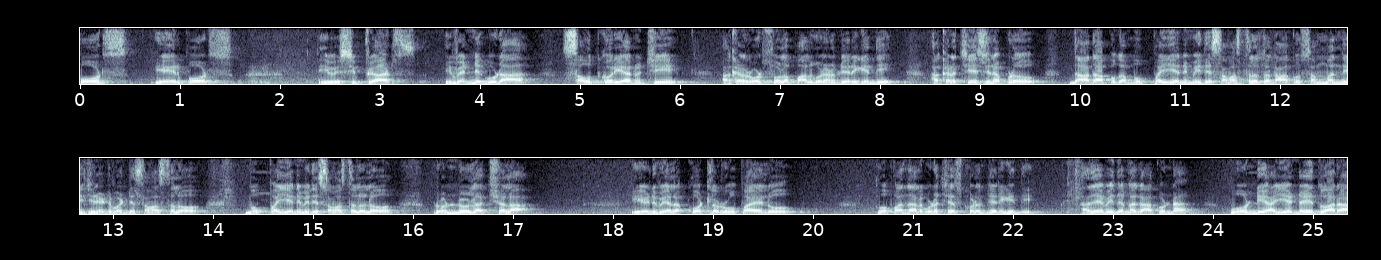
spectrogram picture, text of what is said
పోర్ట్స్ ఎయిర్పోర్ట్స్ ఇవి షిప్ యార్డ్స్ ఇవన్నీ కూడా సౌత్ కొరియా నుంచి అక్కడ రోడ్ షోలో పాల్గొనడం జరిగింది. అక్కడ చేసినప్పుడు దాదాపుగా ముప్పై ఎనిమిది సంస్థలతో నాకు సంబంధించినటువంటి సంస్థలో ముప్పై ఎనిమిది సంస్థలలో రెండు లక్షల ఏడు వేల కోట్ల రూపాయలు ఒప్పందాలు కూడా చేసుకోవడం జరిగింది. అదేవిధంగా కాకుండా ఓన్లీ ఐఎండ్ఐ ద్వారా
